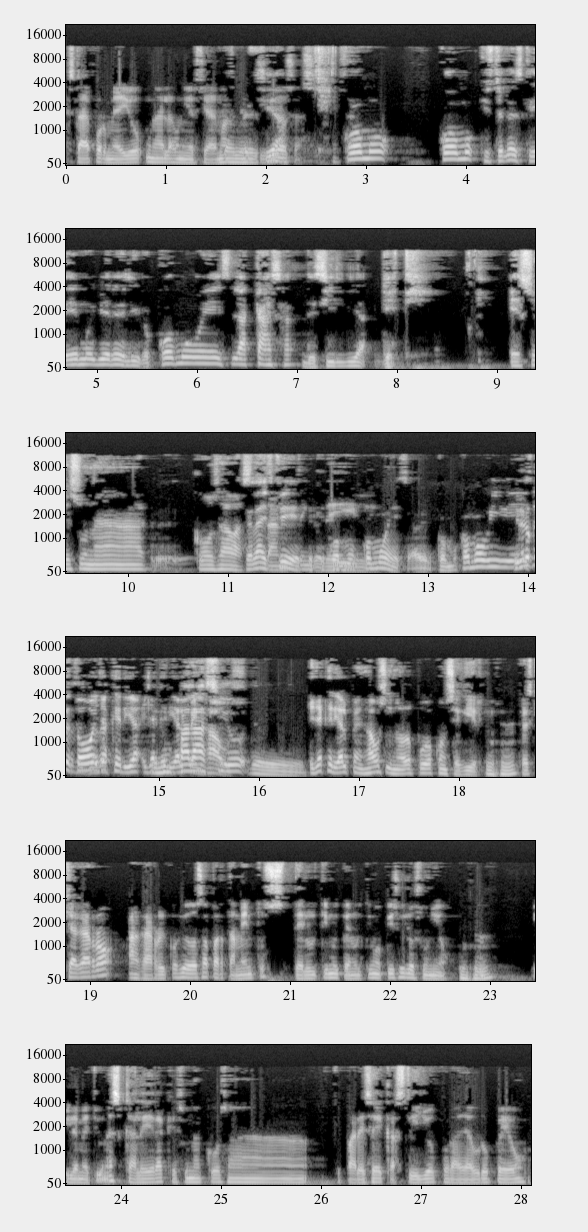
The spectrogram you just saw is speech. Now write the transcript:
está de por medio una de las universidades más prestigiosas. ¿Cómo, ¿Cómo, que usted lo describe muy bien en el libro, cómo es la casa de Silvia Guete? Eso es una cosa bastante increíble. ¿cómo, es? A ver, ¿cómo, cómo vive? Creo que todo ella quería, ella quería el penthouse. Ella quería el penthouse y no lo pudo conseguir. Entonces, ¿qué agarró? Agarró y cogió dos apartamentos del último y penúltimo piso y los unió. Y le metió una escalera que es una cosa que parece de castillo por allá europeo,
